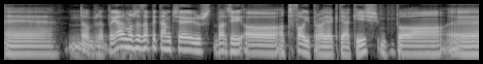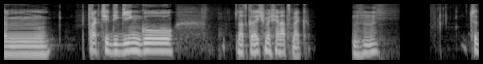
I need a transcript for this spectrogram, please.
E, dobrze, to ja może zapytam Cię już bardziej o, o Twój projekt jakiś, bo w trakcie diggingu natknęliśmy się na cmek. Mhm. Czy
